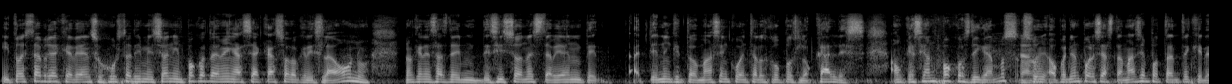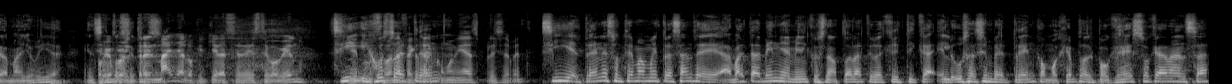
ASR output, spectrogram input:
Y todo esto habría que ver en su justa dimensión y un poco también hacer caso a lo que dice la ONU, ¿no? que en esas decisiones también tienen que tomarse en cuenta los grupos locales, aunque sean pocos, digamos, su opinión puede ser hasta más importante que la mayoría. En Por ejemplo, el Tren Maya, lo que quiere hacer este gobierno. Sí, y, justo el tren, comunidades precisamente. Sí, el tren es un tema muy interesante. A Walter Benjamin, que es un autor de la teoría crítica, él usa siempre el tren como ejemplo del progreso que avanza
